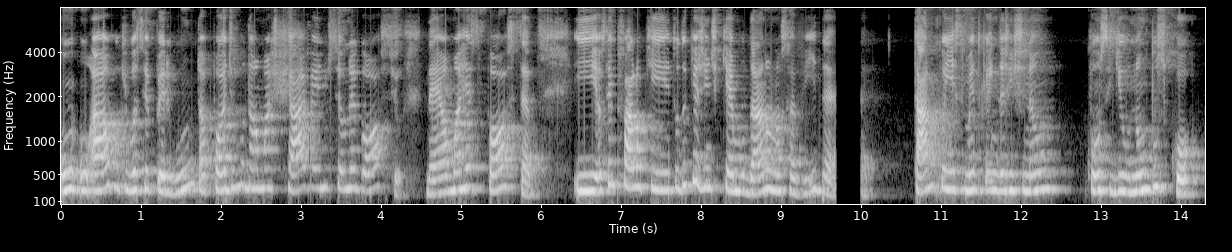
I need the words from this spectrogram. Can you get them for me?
um, um, algo que você pergunta pode mudar uma chave aí no seu negócio, né? É uma resposta. E eu sempre falo que tudo que a gente quer mudar na nossa vida tá no conhecimento que ainda a gente não conseguiu, não buscou.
